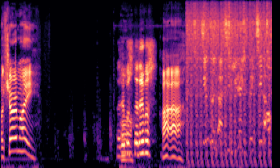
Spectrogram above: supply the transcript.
Pag sure mo eh. Nadribos, Oo. nadribos. Ah, ah. 精准打击敌人已被击倒，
